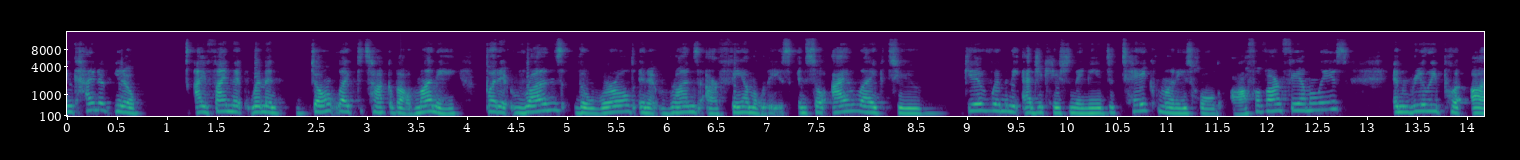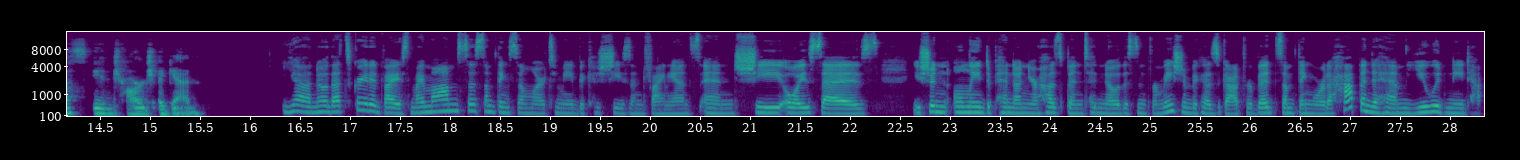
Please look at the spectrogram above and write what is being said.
and kind of, you know, I find that women don't like to talk about money, but it runs the world and it runs our families. And so I like to give women the education they need to take money's hold off of our families and really put us in charge again. Yeah, no, that's great advice. My mom says something similar to me because she's in finance, and she always says you shouldn't only depend on your husband to know this information because, God forbid, something were to happen to him, you would need to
